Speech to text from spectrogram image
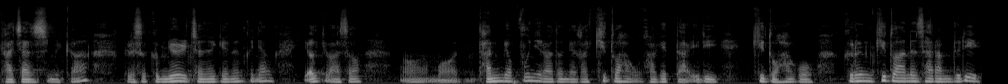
가지 않습니까? 그래서 금요일 저녁에는 그냥 여기 와서 어, 뭐단 몇 분이라도 내가 기도하고 가겠다 이리 기도하고 그런 기도하는 사람들이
